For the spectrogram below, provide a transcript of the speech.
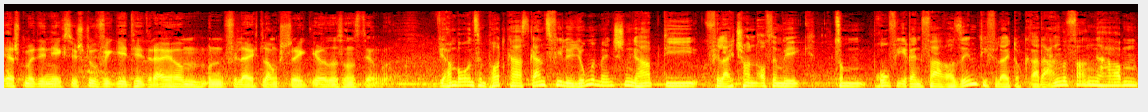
erstmal die nächste Stufe GT3 haben und vielleicht Langstrecke oder sonst irgendwas. Wir haben bei uns im Podcast ganz viele junge Menschen gehabt, die vielleicht schon auf dem Weg zum Profi-Rennfahrer sind, die vielleicht auch gerade angefangen haben,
